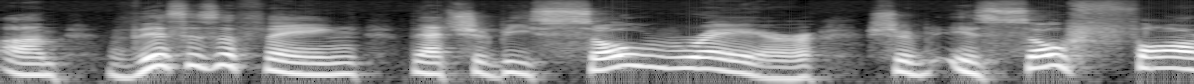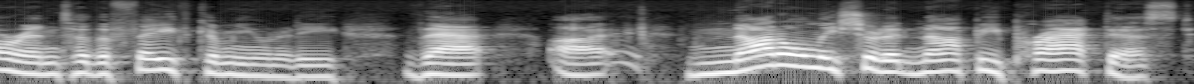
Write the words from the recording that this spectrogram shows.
Um, this is a thing that should be so rare, should is so foreign to the faith community that uh, not only should it not be practiced,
